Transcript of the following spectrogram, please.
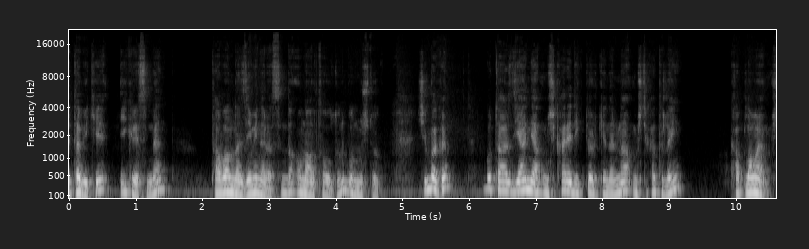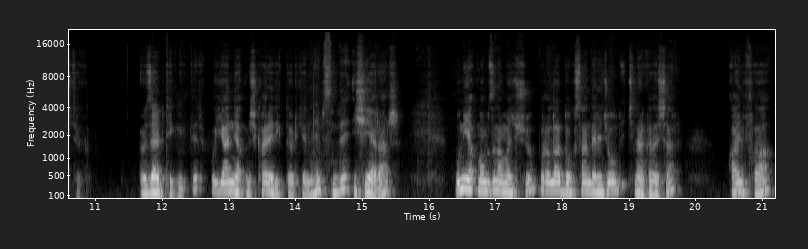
Ve tabii ki ilk resimden tavanla zemin arasında 16 olduğunu bulmuştuk. Şimdi bakın bu tarz yan yatmış kare dikdörtgenleri ne yapmıştık hatırlayın. Kaplama yapmıştık. Özel bir tekniktir. Bu yan yatmış kare dikdörtgenin hepsinde işe yarar. Bunu yapmamızın amacı şu. Buralar 90 derece olduğu için arkadaşlar alfa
